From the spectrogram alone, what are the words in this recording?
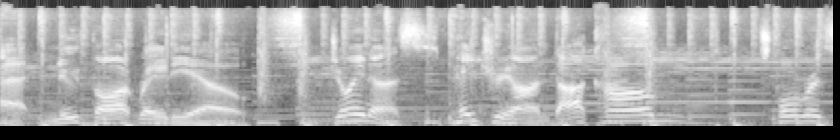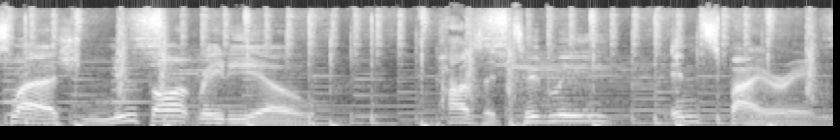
at New Thought Radio. Join us, patreon.com forward slash New Thought Radio. Positively inspiring.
